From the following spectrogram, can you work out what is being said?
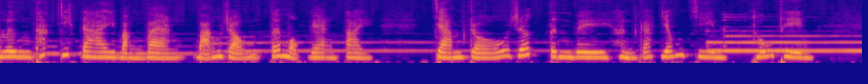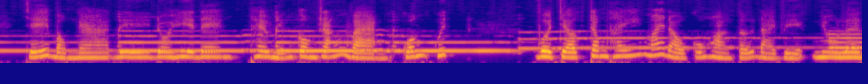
lưng thắt chiếc đai bằng vàng bản rộng tới một gang tay, chạm trổ rất tinh vi hình các giống chim, thú thiên. Chế bồng Nga đi đôi hia đen theo những con rắn vàng quấn quýt. Vừa chợt trông thấy mái đầu của hoàng tử Đại Việt nhô lên,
